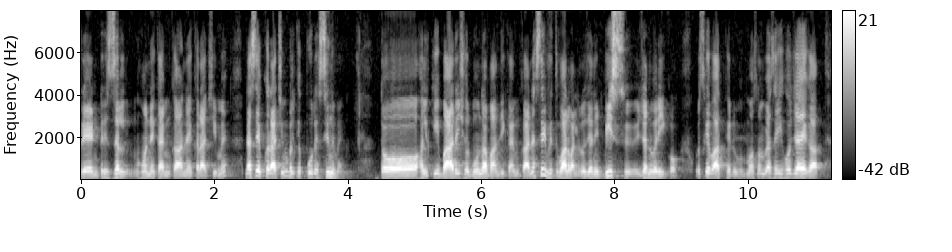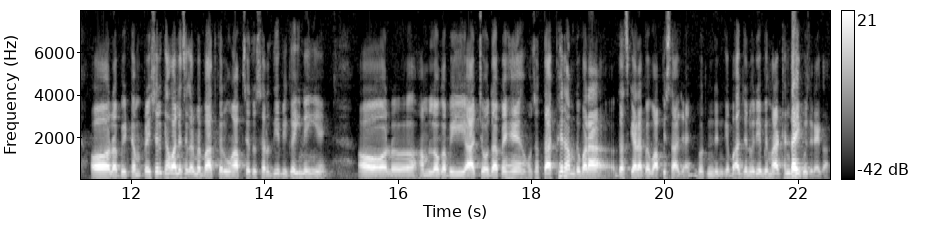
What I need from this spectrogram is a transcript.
Train ट्रिजल होने का इम्कान है कराची में। न सिर्फ़ कराची में, बल्कि पूरे सिंध में। तो हल्की बारिश और बूंदाबांदी का इम्कान है, सिर्फ़ इतवार वाले रोज, यानी 20 जनवरी को। उसके बाद फिर मौसम वैसे ही हो जाएगा। और अभी टम्परेचर के हवाले से अगर मैं बात करूँ, आपसे तो सर्दी अभी गई नहीं है। और हम लोग अभी आज चौदह पे हैं, हो सकता है फिर हम दोबारा दस ग्यारह पे वापस आ जाएँ। दो तीन दिन के बाद जनवरी अभी हमारा ठंडा ही गुजरेगा।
